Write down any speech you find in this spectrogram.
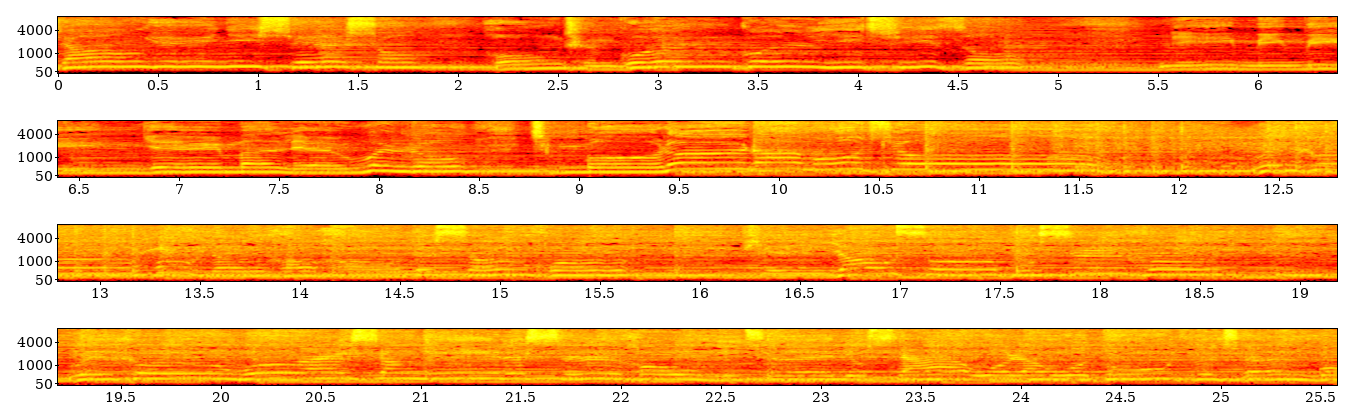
想与你携手，红尘滚滚一起走。你明明也满脸温柔，沉默了那么久，为何不能好好的生活，偏要说不适合？为何我爱上你的时候，你却丢下我，让我独自沉默？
